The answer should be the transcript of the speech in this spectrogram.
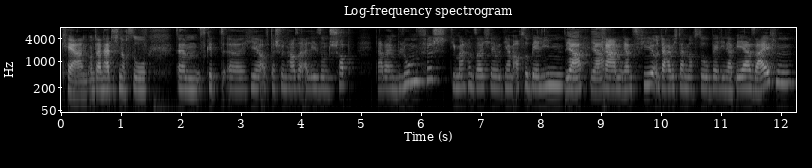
Kern. Und dann hatte ich noch so, ähm, es gibt äh, hier auf der Schönhauser Allee so einen Shop, da beim Blumenfisch, die machen solche, die haben auch so Berlin-Kram Ja, ja. ganz viel. Und da habe ich dann noch so Berliner Bär-Seifen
